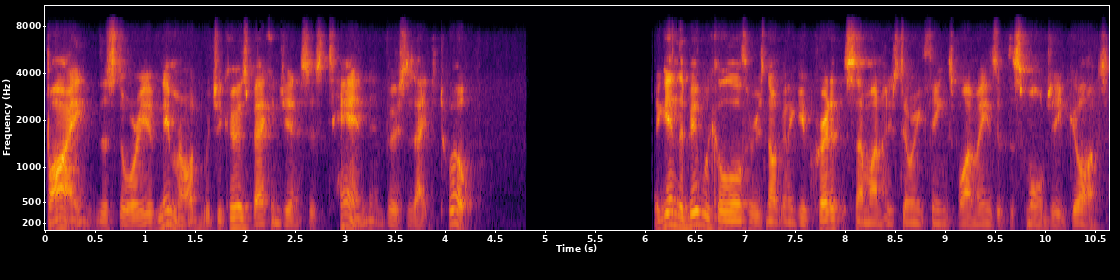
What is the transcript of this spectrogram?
by the story of Nimrod, which occurs back in Genesis 10, verses 8 to 12. Again, the biblical author is not going to give credit to someone who's doing things by means of the small g gods.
